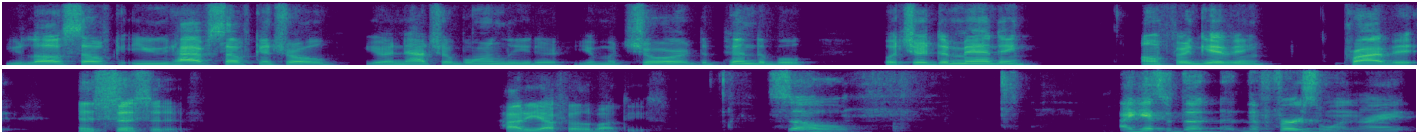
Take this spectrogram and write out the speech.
You love self, you have self-control. You're a natural born leader. You're mature, dependable, but you're demanding, unforgiving, private, and sensitive. How do y'all feel about these? So, I guess with the the first one, right?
